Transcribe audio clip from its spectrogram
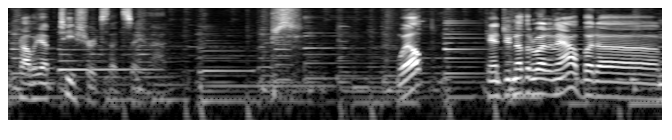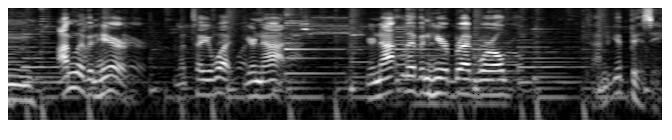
You probably have T-shirts that say that. Well, can't do nothing about it now, but um, I'm living here. I'm gonna tell you what, you're not. You're not living here, bread world. Time to get busy.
